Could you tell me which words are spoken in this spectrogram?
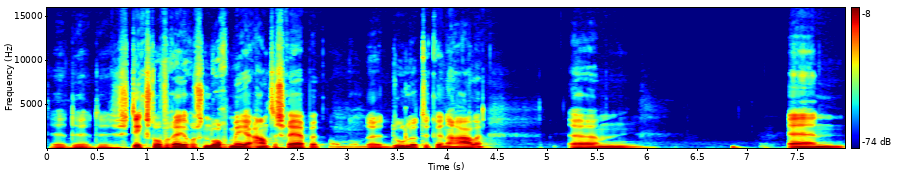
de, de, de stikstofregels nog meer aan te scherpen. Om, om de doelen te kunnen halen. Ehm, en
